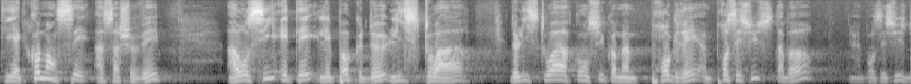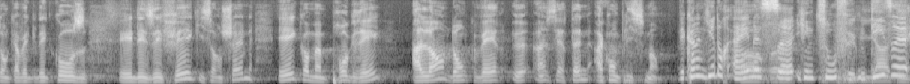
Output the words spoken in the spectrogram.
qui a commencé à s'achever a aussi été l'époque de l'histoire, de l'histoire conçue comme un progrès, un processus d'abord, un processus donc avec des causes et des effets qui s'enchaînent, et comme un progrès allant donc vers euh, un certain accomplissement. Wir können jedoch eines äh, hinzufügen. Diese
